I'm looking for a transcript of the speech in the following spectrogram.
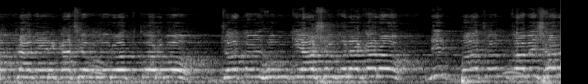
আপনাদের কাছে অনুরোধ করব যতই হুমকি আসুক না কেন, নির্বাচন কমিশনার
